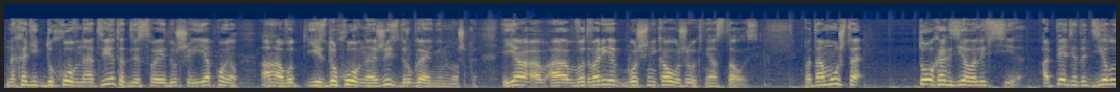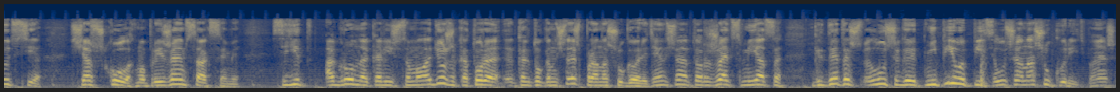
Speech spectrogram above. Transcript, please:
находить духовные ответы для своей души, и я понял, ага, вот есть духовная жизнь, другая немножко. И я, а, а во дворе больше никого живых не осталось. Потому что то, как делали все. Опять это делают все. Сейчас в школах мы приезжаем с акциями, сидит огромное количество молодежи, которая, э, как только начинаешь про анашу говорить, они начинают ржать, смеяться. Говорит, да это лучше, говорит, не пиво пить, лучше анашу курить, понимаешь?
